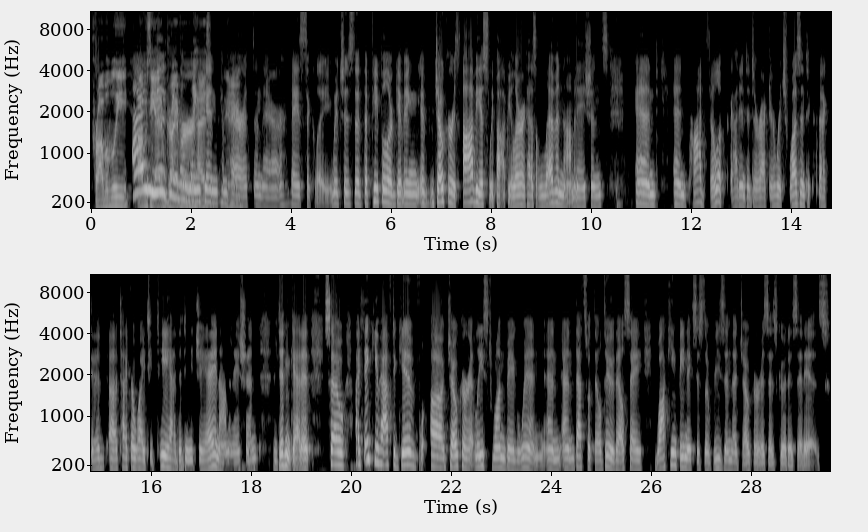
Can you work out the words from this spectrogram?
probably I'm obviously Adam Driver the has Lincoln you know, comparison there, basically, which is that the people are giving Joker is obviously popular. It has eleven nominations, and and Todd Phillips got into director, which wasn't expected. Uh, Taika Waititi had the DGA nomination and didn't get it. So I think you have to give uh, Joker at least one big win, and and that's what they'll do. They'll say Joaquin Phoenix is the reason that Joker is as good as it is.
